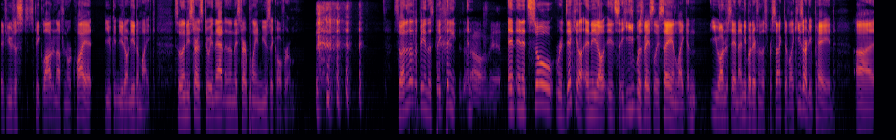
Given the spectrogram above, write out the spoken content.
if you just speak loud enough and we're quiet, you can, you don't need a mic." So then he starts doing that, and then they start playing music over him. so it ends up being this big thing. And, oh man. and and it's so ridiculous. And you know, it's he was basically saying like, and you understand anybody from this perspective, like he's already paid, uh,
